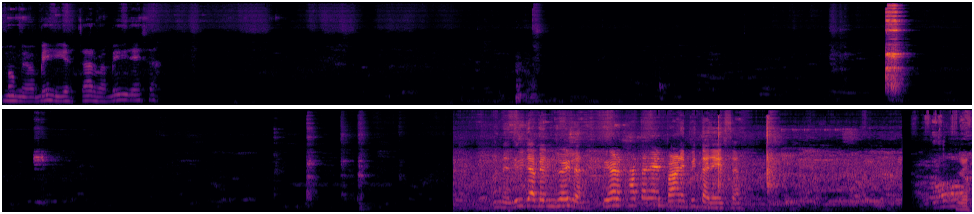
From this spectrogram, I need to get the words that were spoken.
મમ્મી હવે બેસી ગયા ચારવા બેસી જાય છે. અને દીવજાબેન જોઈ લે ભેળ ખાતા જાય ને પાણી પીતા જાય છે. મારા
